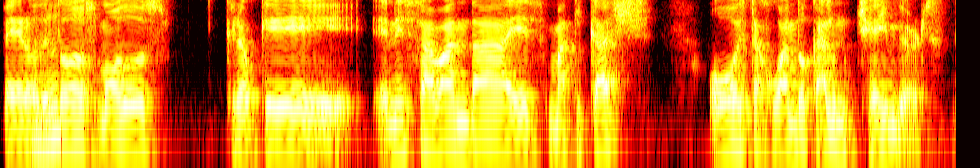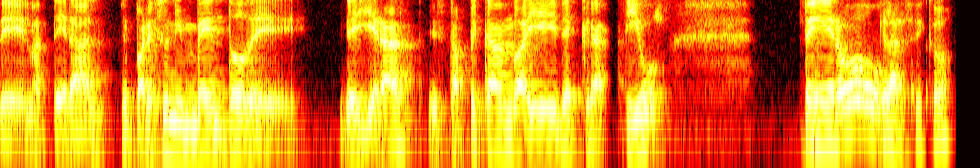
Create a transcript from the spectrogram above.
pero de todos modos creo que en esa banda es Mati Cash o está jugando Callum Chambers de lateral. Me parece un invento de, de Gerard, está pecando ahí de creativo, pero... Clásico.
